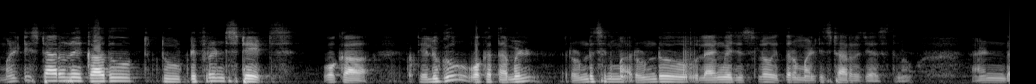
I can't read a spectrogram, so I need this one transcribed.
multi స్టారరే కాదు టు డిఫరెంట్ స్టేట్స్ ఒక తెలుగు ఒక తమిళ్ రెండు సినిమా రెండు లాంగ్వేజెస్లో ఇద్దరు మల్టీ స్టారర్ చేస్తున్నాం అండ్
